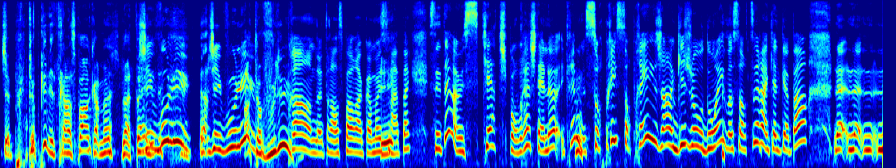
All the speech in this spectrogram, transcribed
Tu as pris, t'as pris les transports en commun ce matin? J'ai voulu, j'ai voulu, Ah, t'as voulu? prendre le transport en commun Et- ce matin. C'était un sketch, pour vrai, j'étais là. Crime, surprise, surprise, genre Guy Jodoin va sortir à quelque part. Le- le-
